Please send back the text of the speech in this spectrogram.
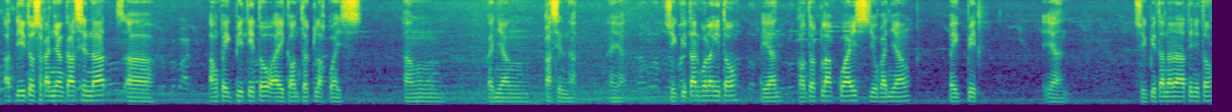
At dito sa kanyang castle nut, ah, ang paigpit nito ay counterclockwise. Ang kanyang castle nut. Ayan. Sigpitan ko lang ito. Ayan. Counterclockwise yung kanyang paigpit. Ayan. Sigpitan na natin ito.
